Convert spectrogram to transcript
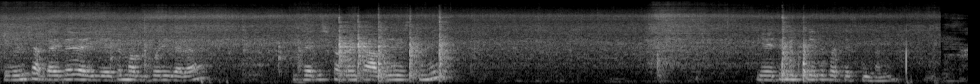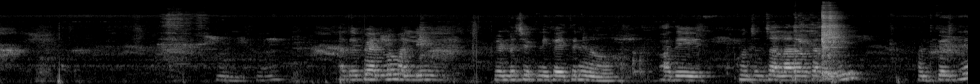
ఇవన్నీ చక్కగా అయితే ఇవి అయితే మగ్గిపోయి కదా. ఇప్పుడైతే స్టవ్ అయితే ఆఫ్ చేసుకుని ఇవి అయితే మిక్సీ అయితే పట్టేసుకుంటాను. అదే ప్యాన్లో మళ్ళీ రెండో చట్నీకి అయితే నేను అది కొంచెం చల్లారాలి కదండి. అందుకైతే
